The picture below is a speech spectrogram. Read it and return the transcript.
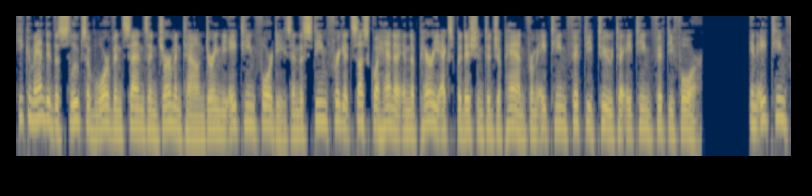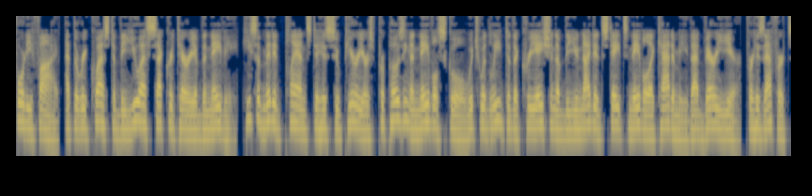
He commanded the sloops of war Vincennes and Germantown during the 1840s and the steam frigate Susquehanna in the Perry expedition to Japan from 1852 to 1854. In 1845, at the request of the U.S. Secretary of the Navy, he submitted plans to his superiors proposing a naval school which would lead to the creation of the United States Naval Academy that very year. For his efforts,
